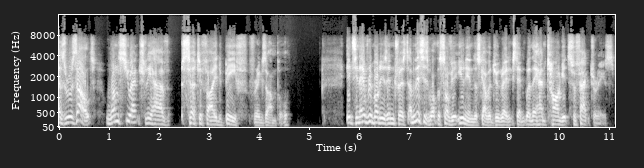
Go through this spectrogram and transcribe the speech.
as a result, once you actually have certified beef, for example, it's in everybody's interest. I mean, this is what the Soviet Union discovered to a great extent when they had targets for factories.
